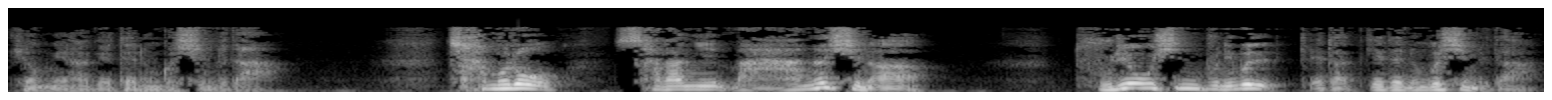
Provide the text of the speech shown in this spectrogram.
경외하게 되는 것입니다. 참으로 사랑이 많으시나 두려우신 분임을 깨닫게 되는 것입니다.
